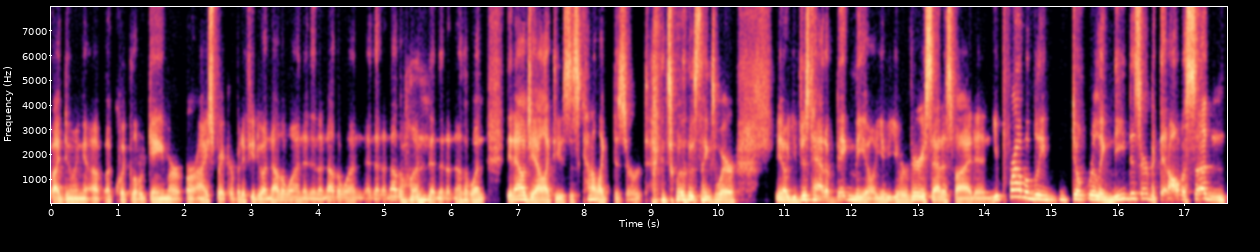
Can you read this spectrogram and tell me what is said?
by doing a, a, quick little game or, or icebreaker. But if you do another one and then another one and then another one and then another one, the analogy I like to use is kind of like dessert. It's one of those things where, you know, you've just had a big meal, you, you were very satisfied, and you probably don't really need dessert, but then all of a sudden,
